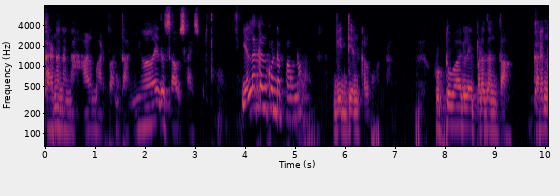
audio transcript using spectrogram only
ಕರ್ಣನನ್ನ ಹಾಳು ಮಾಡ್ತು ಅಂತ ಅನ್ಯಾಯದ ಸಾವು ಸಾಯಿಸ್ಬಿಡ್ತು. ಎಲ್ಲ ಕಳ್ಕೊಂಡಪ್ಪ ಅವನು. ವಿದ್ಯೆನ್ ಕಳ್ಕೊಂಡ. ಹುಟ್ಟುವಾಗಲೇ ಪಡೆದಂತ ಕರ್ಣ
